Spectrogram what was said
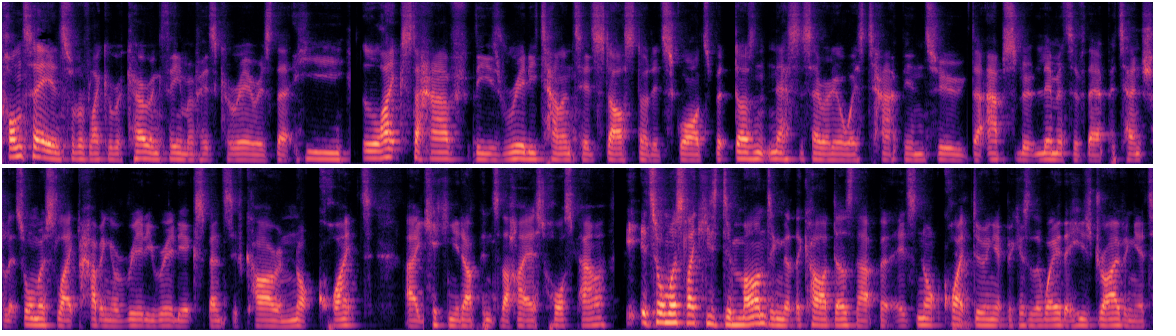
Conte is sort of like a recurring theme of his career is that he likes to have these really talented, star studded squads, but doesn't necessarily always tap into the absolute limit of their potential. It's almost like having a really, really expensive car and not quite uh, kicking it up into the highest horsepower. It's almost like he's demanding that the car does that, but it's not quite doing it because of the way that he's driving it.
